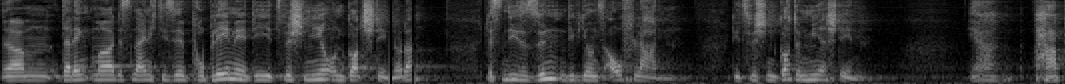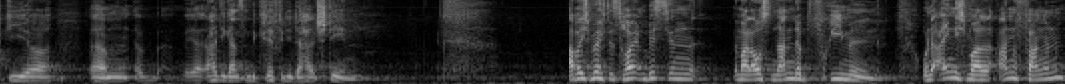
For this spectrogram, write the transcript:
ähm, da denkt man, das sind eigentlich diese Probleme, die zwischen mir und Gott stehen, oder? Das sind diese Sünden, die wir uns aufladen, die zwischen Gott und mir stehen. Ja, Habgier, ähm, halt die ganzen Begriffe, die da halt stehen. Aber ich möchte es heute ein bisschen mal auseinanderpfriemeln und eigentlich mal anfangen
